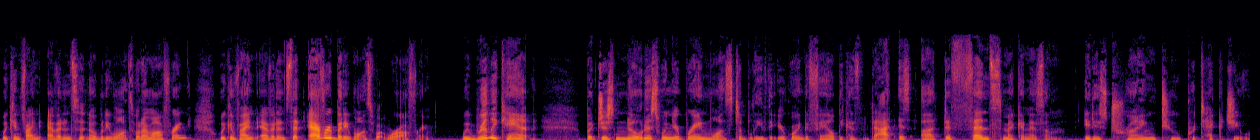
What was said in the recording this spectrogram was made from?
We can find evidence that nobody wants what I'm offering. We can find evidence that everybody wants what we're offering. We really can. But just notice when your brain wants to believe that you're going to fail because that is a defense mechanism. It is trying to protect you.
